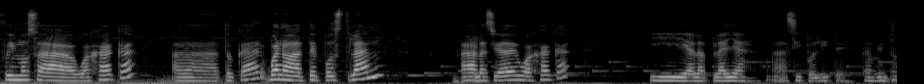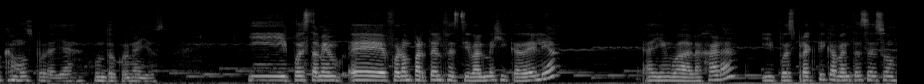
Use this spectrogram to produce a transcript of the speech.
fuimos a Oaxaca a tocar, bueno, a Tepoztlán, a la ciudad de Oaxaca y a la playa, a Cipolite. También tocamos por allá junto con ellos. Y pues también eh, fueron parte del Festival Mexicadelia ahí en Guadalajara y pues prácticamente es eso,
